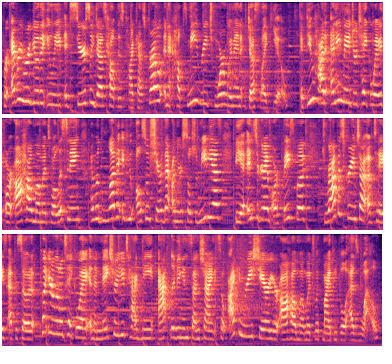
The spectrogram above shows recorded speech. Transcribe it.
For every review that you leave, it seriously does help this podcast grow and it helps me reach more women just like you. If you had any major takeaways or aha moments while listening, I would love it if you also shared that on your social medias via Instagram or Facebook. Drop a screenshot of today's episode, put your little takeaway, and then make sure you tag me at Living in Sunshine so I can reshare your aha moments with my people as well.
